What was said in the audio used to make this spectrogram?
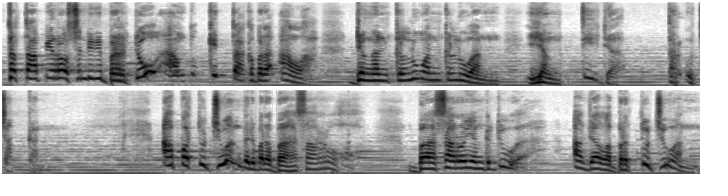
Tetapi roh sendiri berdoa untuk kita kepada Allah dengan keluhan-keluhan yang tidak terucapkan. Apa tujuan daripada bahasa roh? Bahasa roh yang kedua adalah bertujuan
